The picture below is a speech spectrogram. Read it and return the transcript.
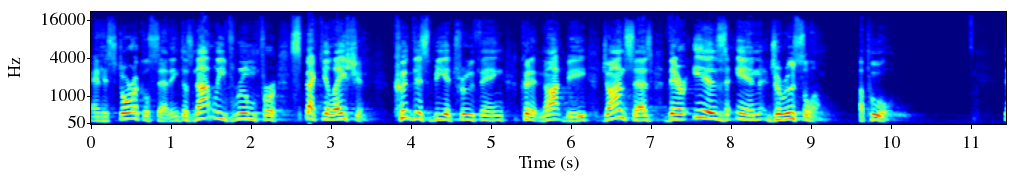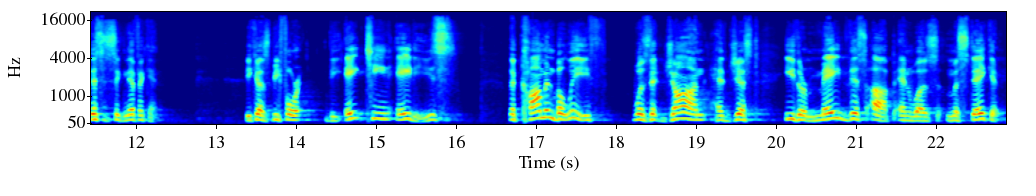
and historical setting, does not leave room for speculation. Could this be a true thing? Could it not be? John says there is in Jerusalem a pool. This is significant because before the 1880s, the common belief was that John had just either made this up and was mistaken.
